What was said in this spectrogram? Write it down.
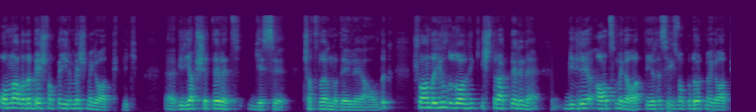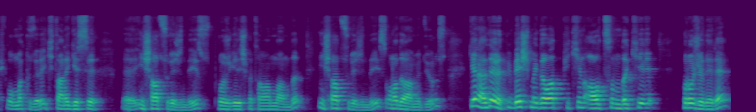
Onlarla da 5.25 megawatt piklik e, bir yap işlet devret GES'i çatılarını devreye aldık. Şu anda Yıldız Holding iştiraklerine biri 6 megawatt, diğeri de 8.4 megawatt pik olmak üzere iki tane GES'i e, inşaat sürecindeyiz. Proje gelişme tamamlandı. İnşaat sürecindeyiz. Ona devam ediyoruz. Genelde evet bir 5 megawatt pikin altındaki projelere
